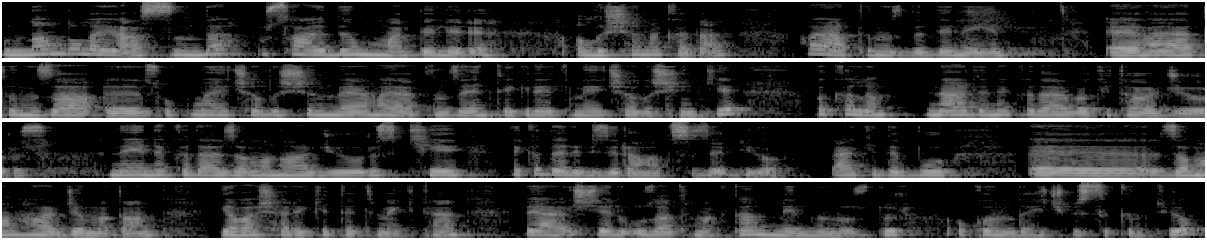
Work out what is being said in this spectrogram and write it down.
Bundan dolayı aslında bu saydığım maddeleri alışana kadar hayatınızda deneyin. E, hayatınıza e, sokmaya çalışın veya hayatınıza entegre etmeye çalışın ki bakalım nerede ne kadar vakit harcıyoruz. Neye ne kadar zaman harcıyoruz ki ne kadarı bizi rahatsız ediyor. Belki de bu e, zaman harcamadan, yavaş hareket etmekten veya işleri uzatmaktan memnunuzdur. O konuda hiçbir sıkıntı yok.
